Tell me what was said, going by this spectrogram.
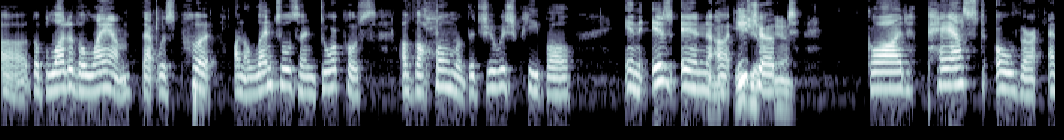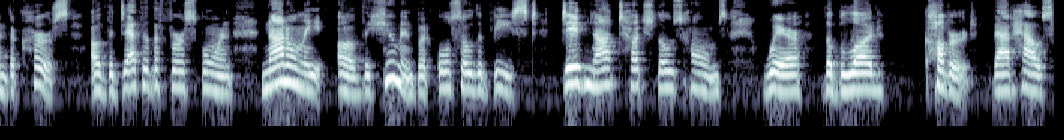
uh, the blood of the lamb that was put on the lintels and doorposts of the home of the Jewish people in is in uh, Egypt, Egypt, God passed over, and the curse of the death of the firstborn, not only of the human, but also the beast, did not touch those homes where the blood covered that house.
